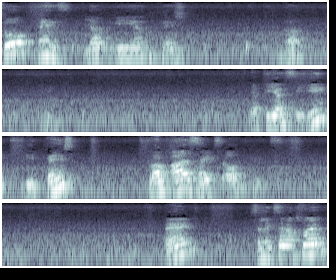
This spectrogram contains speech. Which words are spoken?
So, fence F E N FENCE depends from all sides of it. And selection of soil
